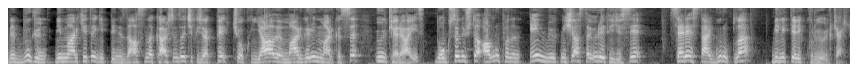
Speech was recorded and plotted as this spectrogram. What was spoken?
ve bugün bir markete gittiğinizde aslında karşınıza çıkacak pek çok yağ ve margarin markası Ülker'e ait. 93'te Avrupa'nın en büyük nişasta üreticisi Serestal Grup'la birliktelik kuruyor Ülker.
